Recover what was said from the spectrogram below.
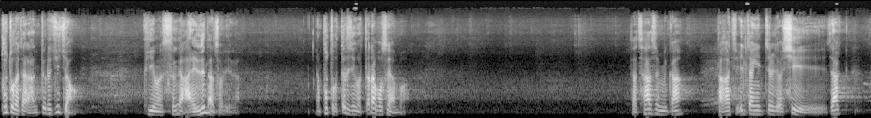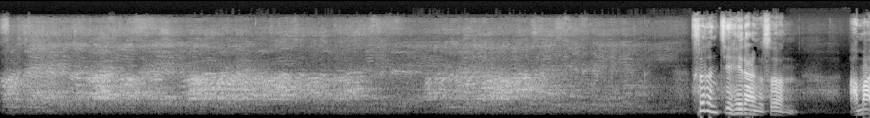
부토가 잘 안 떨어지죠? 그게 성에 알린다 소리라. 부토가 떨어진 거 떨어보세요, 한번. 자, 찾았습니까? 다 같이 1장 1절요. 시작. 서른째 해라는 것은 아마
